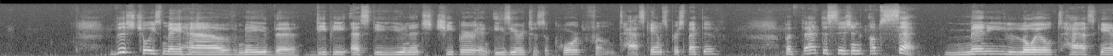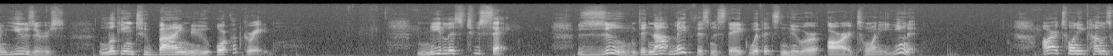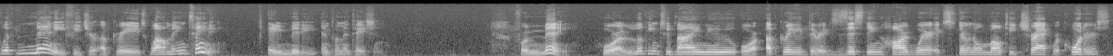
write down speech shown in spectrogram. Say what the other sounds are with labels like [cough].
This choice may have made the DPSD units cheaper and easier to support from Tascam's perspective, but that decision upset many loyal Tascam users looking to buy new or upgrade. Needless to say, Zoom did not make this mistake with its newer R20 unit. R20 comes with many feature upgrades while maintaining a MIDI implementation. For many who are looking to buy new or upgrade their existing hardware external multi-track recorders,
